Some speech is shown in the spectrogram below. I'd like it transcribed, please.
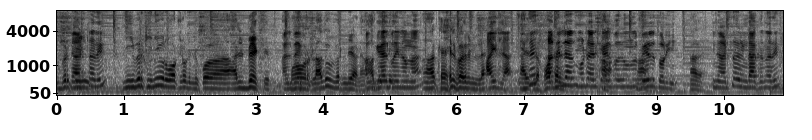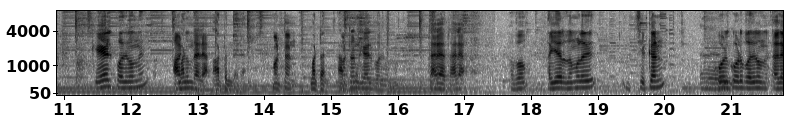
ഇവർക്ക് ഇനി ഇവർക്ക് ഒരു ഹോട്ടലുണ്ട് അൽബേക്ക് അത് ഇവരുടെയാണ്. ഇനി അടുത്തത് ഉണ്ടാക്കുന്നത് കെ എൽ പതിനൊന്ന് ആട്ടുംതല ആട്ടും mutton mutton mutton K L പതിനൊന്ന്. തല തല. അപ്പം അയ്യർ നമ്മൾ ചിക്കൻ കോഴിക്കോട് പതിനൊന്ന്. അല്ല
